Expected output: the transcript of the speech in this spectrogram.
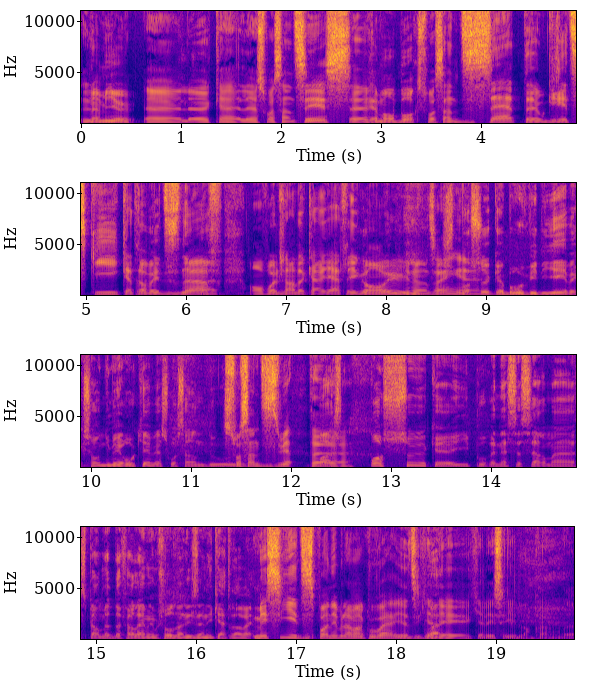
le mieux, euh, le, le 66, 70, euh, Raymond Bourque 77, euh, Gretzky 99. On voit le genre de carrière que les gars ont eu. Je suis pas sûr que Beauvillier, avec son numéro qu'il avait 72. 78. Ouais, euh, c'est pas sûr qu'il pourrait nécessairement se permettre de faire la même chose dans les années 80. Mais s'il est disponible à Vancouver, il a dit qu'il Ouais. allait, essayer de le reprendre. euh.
